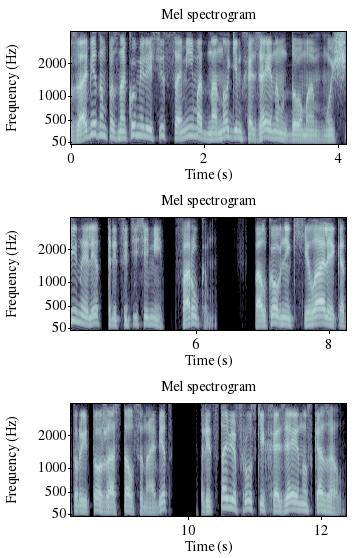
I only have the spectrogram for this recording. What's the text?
За обедом познакомились и с самим одноногим хозяином дома, мужчиной лет 37, Фаруком. Полковник Хилали, который тоже остался на обед, представив русских хозяину, сказал,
